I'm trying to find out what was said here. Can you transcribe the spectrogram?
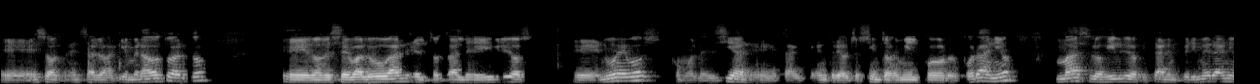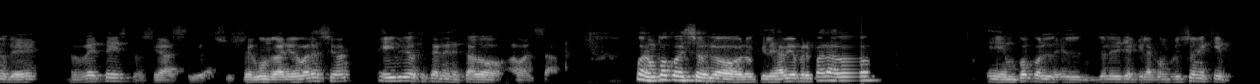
Eh, esos ensayos aquí en Venado Tuerto, eh, donde se evalúan el total de híbridos eh, nuevos, como les decía, están entre 800 y 1000 por, por año, más los híbridos que están en primer año de retest, o sea, su segundo año de evaluación, e híbridos que están en estado avanzado. Bueno, un poco eso es lo, que les había preparado. un poco, yo le diría que la conclusión es que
